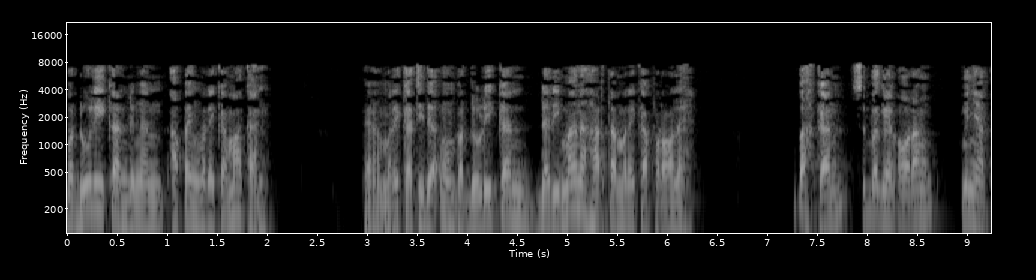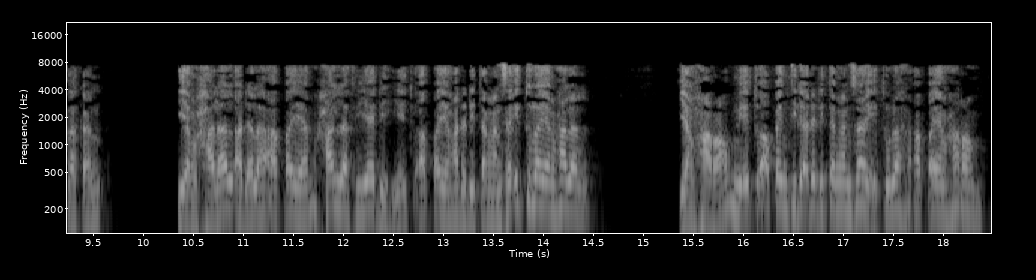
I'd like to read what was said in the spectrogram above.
pedulikan dengan apa yang mereka makan. Ya, mereka tidak memperdulikan dari mana harta mereka peroleh. Bahkan sebagian orang menyatakan yang halal adalah apa yang halal fi yadih, yaitu apa yang ada di tangan saya itulah yang halal. Yang haram yaitu apa yang tidak ada di tangan saya itulah apa yang haram.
